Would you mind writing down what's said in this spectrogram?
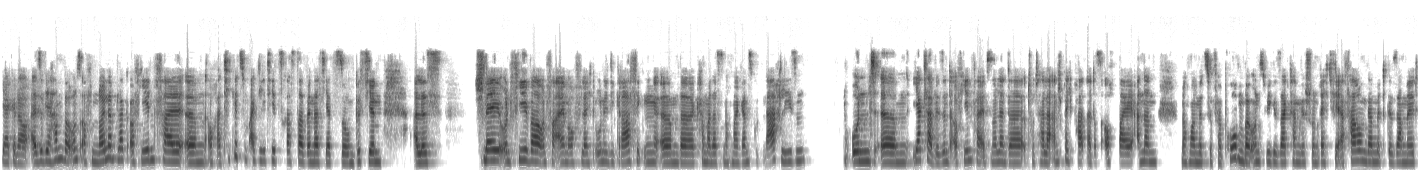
Ja, genau. Also wir haben bei uns auf dem Neuland-Blog auf jeden Fall ähm, auch Artikel zum Agilitätsraster, wenn das jetzt so ein bisschen alles schnell und viel war und vor allem auch vielleicht ohne die Grafiken. Ähm, da kann man das nochmal ganz gut nachlesen. Und ähm, ja klar, wir sind auf jeden Fall als Neuländer totaler Ansprechpartner, das auch bei anderen nochmal mit zu verproben. Bei uns, wie gesagt, haben wir schon recht viel Erfahrung damit gesammelt.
